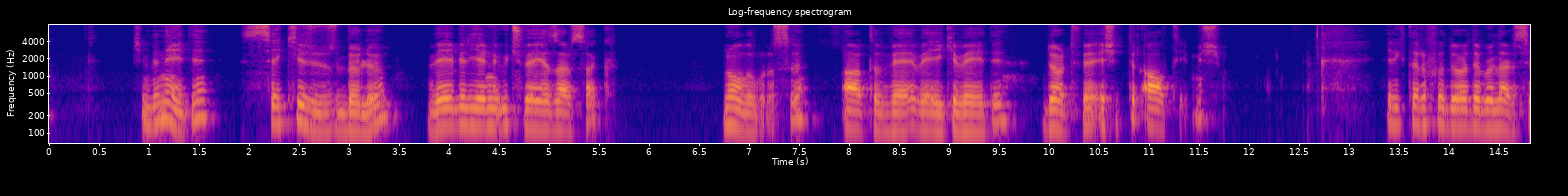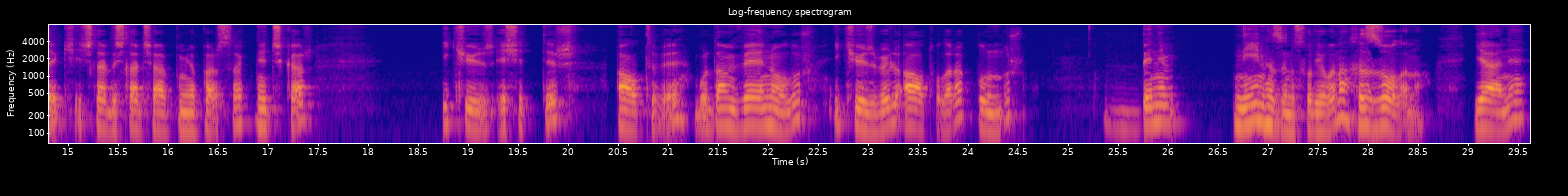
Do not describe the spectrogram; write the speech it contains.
Şimdi neydi? 800 bölü V1 yerine 3V yazarsak ne olur burası? Artı V, V2, V'ydi. 4V eşittir 6'ymış. Her iki tarafı 4'e bölersek, içler dışlar çarpım yaparsak ne çıkar? 200 eşittir 6V. Buradan V ne olur? 200 bölü 6 olarak bulunur. Benim neyin hızını soruyor bana? Hızlı olanı. Yani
